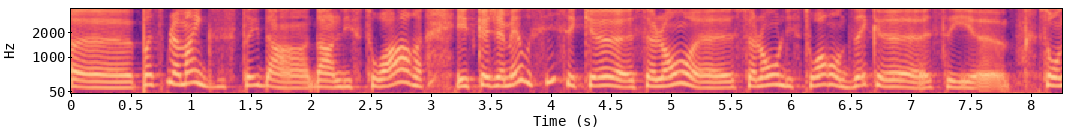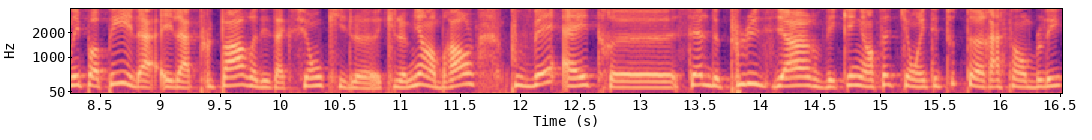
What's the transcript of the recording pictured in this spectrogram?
euh, possiblement existé dans, dans l'histoire. Et ce que j'aimais aussi, c'est que euh, selon euh, selon l'histoire, on disait que c'est euh, son épopée et la, et la plupart des actions qu'il a- qu'il a mis en branle pouvaient être euh, celles de plusieurs vikings, en fait, qui ont été toutes rassemblées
